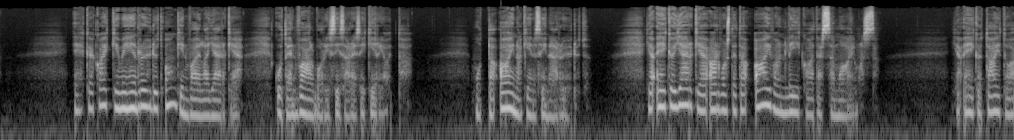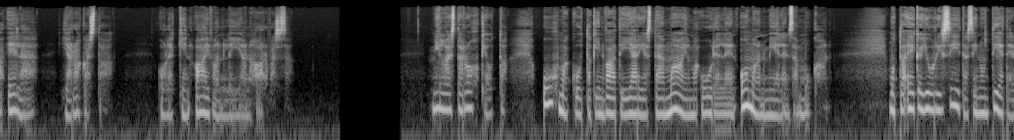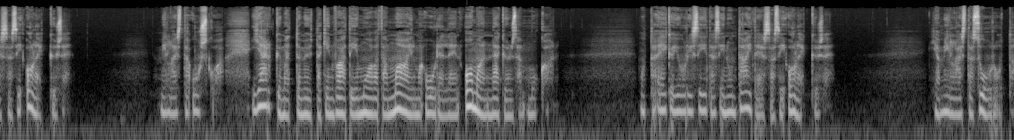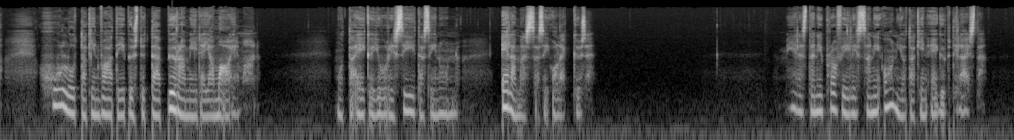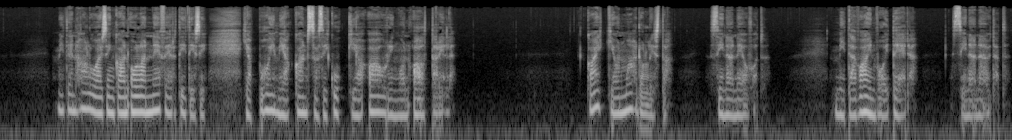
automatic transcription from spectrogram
Ehkä kaikki, mihin ryhdyt, onkin vailla järkeä, kuten Valbori sisaresi kirjoittaa. Mutta ainakin sinä ryhdyt. Ja eikö järkeä arvosteta aivan liikaa tässä maailmassa? Ja eikö taitoa elää ja rakastaa olekin aivan liian harvassa? Millaista rohkeutta, uhmakkuuttakin vaatii järjestää maailma uudelleen oman mielensä mukaan. Mutta eikö juuri siitä sinun tieteessäsi ole kyse? Millaista uskoa, järkkymättömyyttäkin vaatii muovata maailma uudelleen oman näkynsä mukaan. Mutta eikö juuri siitä sinun taiteessasi ole kyse? Ja millaista suuruutta, hulluuttakin vaatii pystyttää pyramideja maailmaan mutta eikö juuri siitä sinun elämässäsi ole kyse? Mielestäni profiilissani on jotakin egyptiläistä. Miten haluaisinkaan olla Nefertitisi ja poimia kanssasi kukkia auringon alttarille? Kaikki on mahdollista, sinä neuvot. Mitä vain voi tehdä, sinä näytät.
